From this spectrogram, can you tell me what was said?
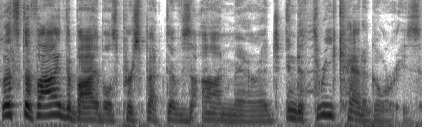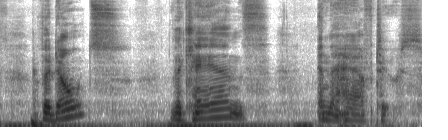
Let's divide the Bible's perspectives on marriage into three categories the don'ts, the cans, and the have tos.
